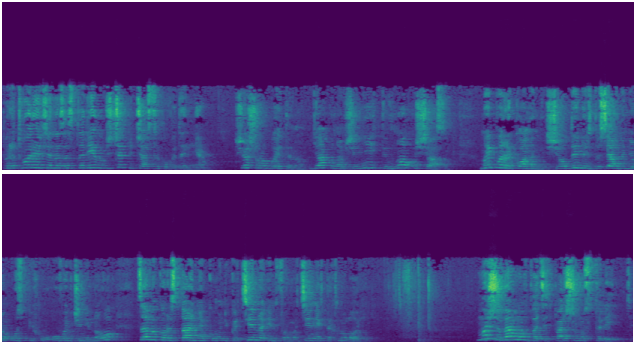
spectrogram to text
перетворюється на застарілу ще під час його видання. Що ж робити нам? Як у навчанні йти в ногу з часом? Ми переконані, що один із досягнення успіху у вивченні наук це використання комунікаційно-інформаційних технологій. Живемо в 21 столітті.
